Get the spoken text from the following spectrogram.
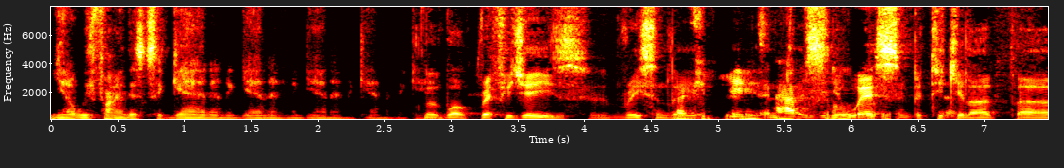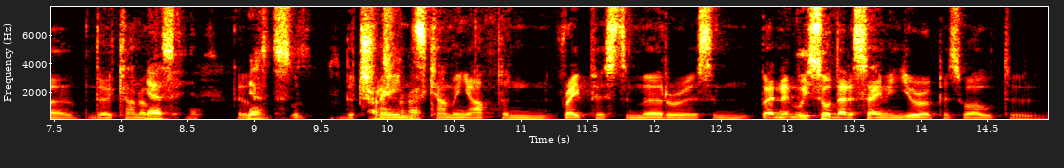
you know, we find this again and again and again and again and again. Well, refugees recently, refugees, and, absolutely. the US in particular, uh, the kind of yes, yes, the, yes. the trains right. coming up and rapists and murderers, and but we saw that the same in Europe as well to,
